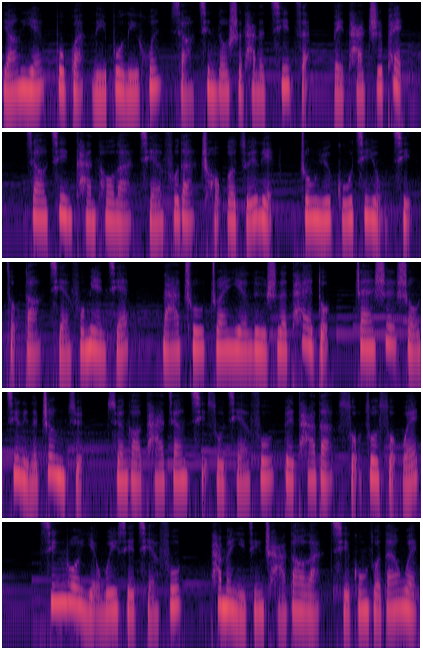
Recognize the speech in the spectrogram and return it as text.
扬言不管离不离婚，小静都是他的妻子，被他支配。小静看透了前夫的丑恶嘴脸，终于鼓起勇气走到前夫面前。拿出专业律师的态度，展示手机里的证据，宣告他将起诉前夫对他的所作所为。心若也威胁前夫，他们已经查到了其工作单位，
